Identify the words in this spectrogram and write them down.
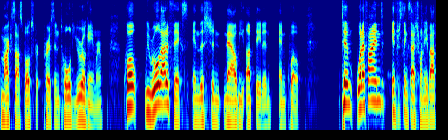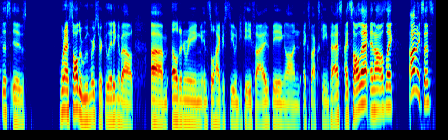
a Microsoft spokesperson told Eurogamer. Quote, we rolled out a fix and this should now be updated, end quote. Tim, what I find interesting slash funny about this is when I saw the rumors circulating about um, Elden Ring and Soul Hackers 2 and GTA 5 being on Xbox Game Pass, I saw that and I was like, oh, that makes sense.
